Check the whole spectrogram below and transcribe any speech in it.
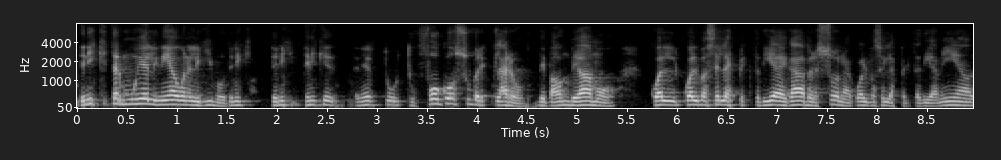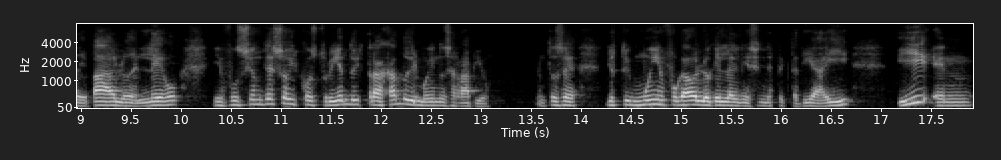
tenéis que estar muy alineado con el equipo, tenéis, tenéis, que tener tu, tu foco súper claro de para dónde vamos, cuál, va a ser la expectativa de cada persona, cuál va a ser la expectativa mía, de Pablo, del Leo, y en función de eso ir construyendo, ir trabajando, ir moviéndose rápido. Entonces, yo estoy muy enfocado en lo que es la alineación de expectativa ahí y en,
